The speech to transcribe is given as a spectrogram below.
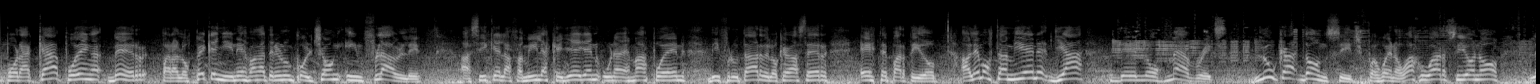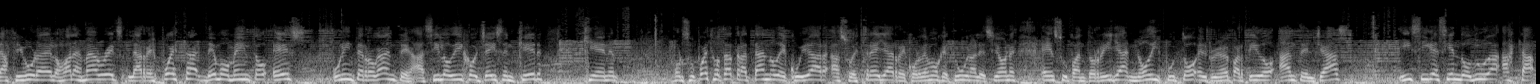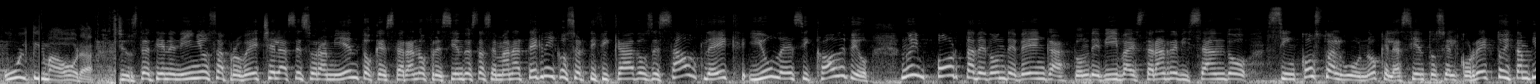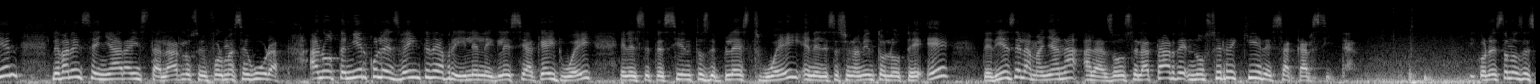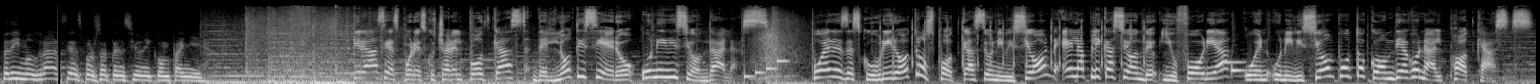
por acá pueden ver, para los pequeñines van a tener un colchón inflable. Así que las familias que lleguen una vez más pueden disfrutar de lo que va a ser este partido. Hablemos también ya de los Mavericks. Luka Doncic, pues bueno, ¿va a jugar sí o no la figura de los Dallas Mavericks? La respuesta de momento es un interrogante. Así lo dijo Jason Kidd, quien por supuesto está tratando de cuidar a su estrella. Recordemos que tuvo una lesión en su pantorrilla, no disputó el primer partido ante el Jazz y sigue siendo duda hasta última hora. Si usted tiene niños, aproveche el asesoramiento que estarán ofreciendo esta semana técnicos certificados de South Lake, Euless y Colleyville. No importa de dónde venga, dónde viva, estarán revisando sin costo alguno que el asiento sea el correcto y también le van a enseñar a instalarlos en forma segura. Anote miércoles 20 de abril en la iglesia Gateway, en el 700 de Blessed Way, en el estacionamiento Lote E, de 10 de la mañana a las 2 de la tarde. No se requiere sacar cita. Y con esto nos despedimos. Gracias por su atención y compañía. Gracias por escuchar el podcast del noticiero Univisión Dallas. Puedes descubrir otros podcasts de Univisión en la aplicación de Euforia o en univision.com diagonal podcasts.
